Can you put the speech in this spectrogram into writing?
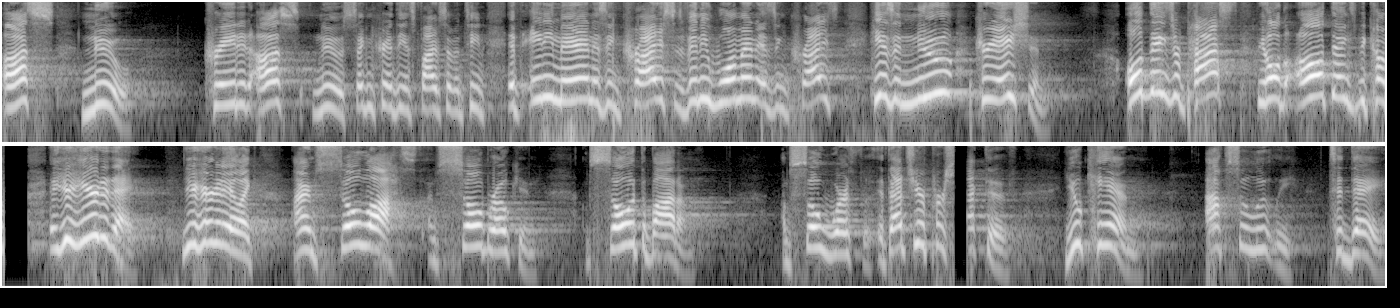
us new. Created us new. 2 Corinthians 5:17. If any man is in Christ, if any woman is in Christ, he is a new creation. Old things are past. Behold, all things become. You're here today. You're here today like, I'm so lost. I'm so broken. I'm so at the bottom. I'm so worthless. If that's your perspective, you can absolutely today,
